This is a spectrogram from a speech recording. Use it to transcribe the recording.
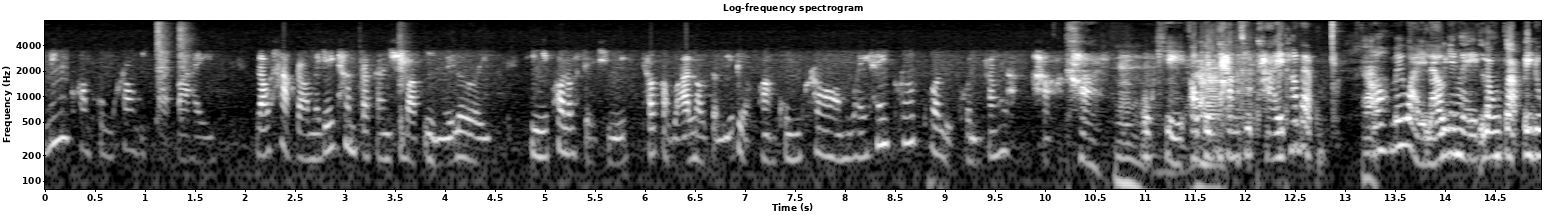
ไม่มีความคุ้มครองอีกต่อไป แล้วหากเราไม่ได้ทำประกันฉบับอื่นไว้เลย ทีนี้พอเราเสียชีวิตเท่ากับว่าเราจะไม่เหลือความคุ้มครองไว้ให้ครอบครัวหรือคนข้างหลังค่ะ ค่ะอืมโอเค เอาเป็นทางสุดท้ายถ้าแบบครับเนาะไม่ไหวแล้วยังไงลองกลับไปดู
